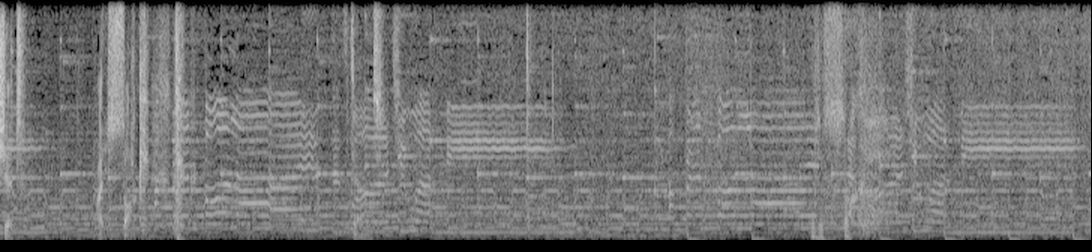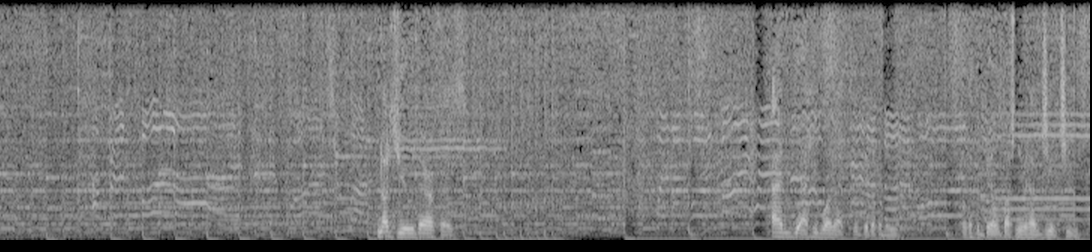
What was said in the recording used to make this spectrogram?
Shit. I suck. Damn it. I just suck. Not you, there, Fizz. And yeah, he was actually a bit of a noob. Look at the build, doesn't even have GFG.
